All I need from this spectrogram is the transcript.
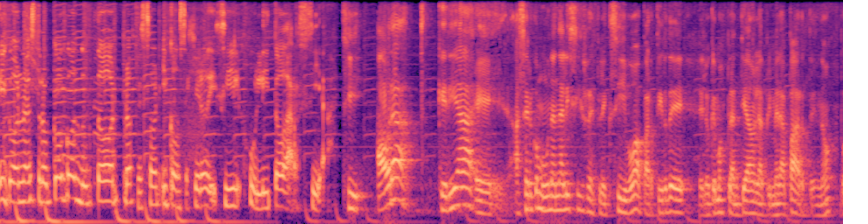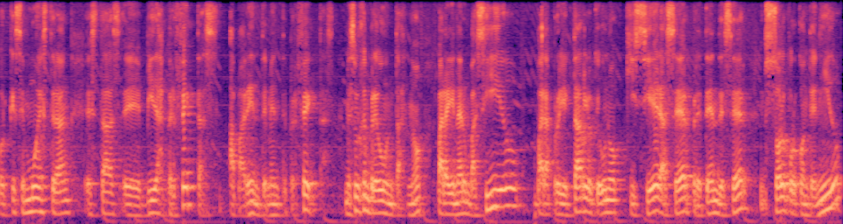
y con nuestro co-conductor, profesor y consejero de ISIL, Julito García. Sí, ahora quería eh, hacer como un análisis reflexivo a partir de, lo que hemos planteado en la primera parte, ¿no? ¿Por qué se muestran estas eh, vidas perfectas, aparentemente perfectas? Me surgen preguntas, ¿no? Para llenar un vacío, para proyectar lo que uno quisiera ser, pretende ser, solo por contenido,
